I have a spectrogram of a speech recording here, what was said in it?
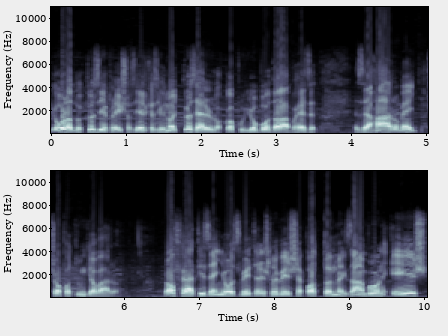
jól adott középre, és az érkező nagy közelről a kapu jobb oldalába helyezett. Ezzel 3-1 csapatunk javára. Rafael 18 méteres lövése pattan meg Zámbon, és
